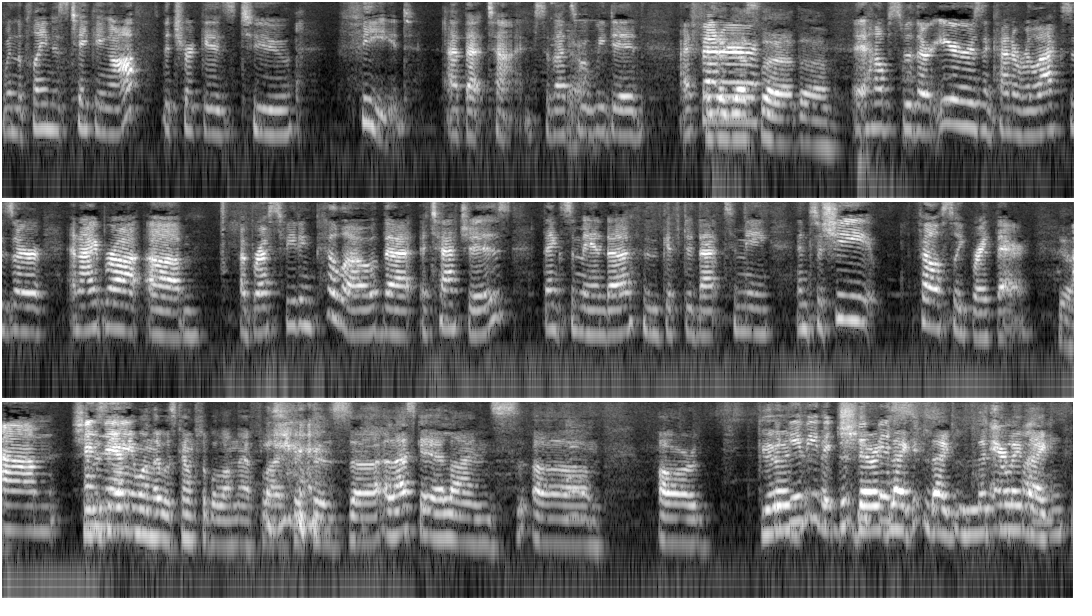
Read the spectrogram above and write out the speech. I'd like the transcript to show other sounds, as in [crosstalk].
when the plane is taking off, the trick is to feed at that time. So that's Yeah. what we did. I fed I her. guess the, the It helps with her ears and kind of relaxes her. And I brought um, a breastfeeding pillow that attaches. Thanks, Amanda, who gifted that to me. And so she fell asleep right there. Yeah. Um, She was the only one that was comfortable on that flight [laughs] Yeah. because uh, Alaska Airlines um, are good. gave you the They're like cheapest like literally like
